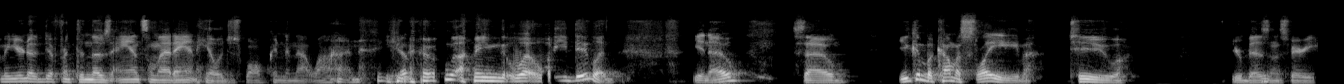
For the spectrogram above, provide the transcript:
I mean, you're no different than those ants on that ant hill just walking in that line. you yep. know, I mean, what what are you doing? You know, so you can become a slave to your business very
